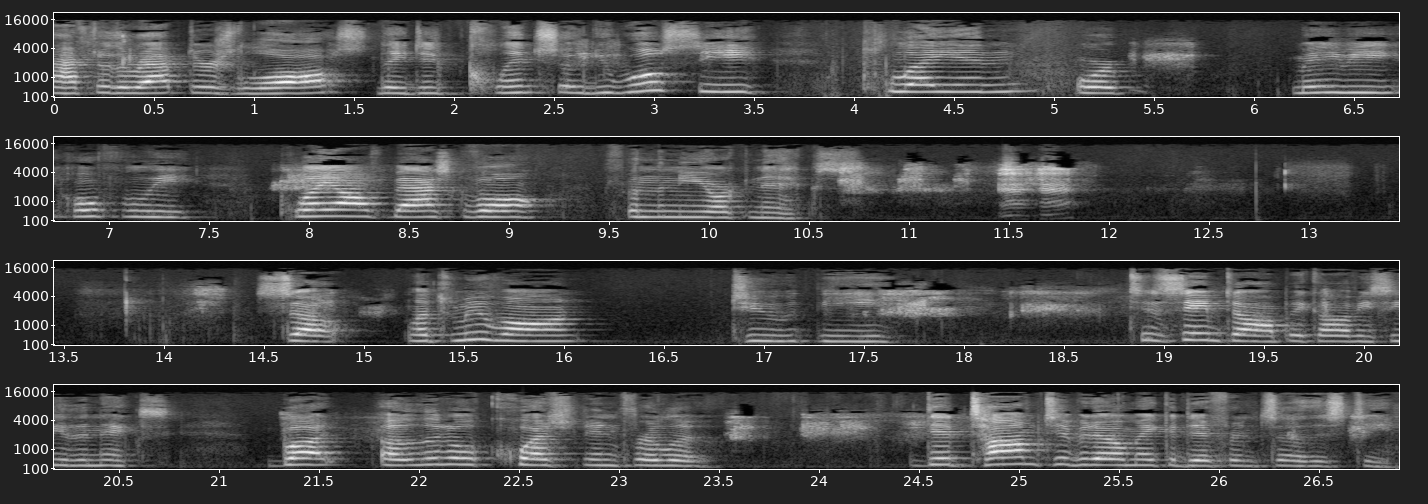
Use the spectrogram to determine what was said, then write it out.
after the Raptors lost. They did clinch, so you will see play-in or maybe, hopefully, playoff basketball from the New York Knicks. Mm-hmm. So let's move on to the to the same topic, obviously the Knicks, but a little question for Lou. Did Tom Thibodeau make a difference to this team?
